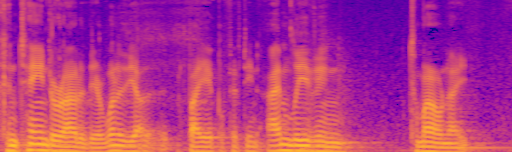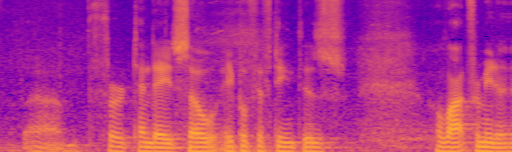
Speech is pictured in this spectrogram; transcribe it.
contained or out of there, one of the, other by April 15. I'm leaving tomorrow night um, for 10 days, so April 15th is a lot for me to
